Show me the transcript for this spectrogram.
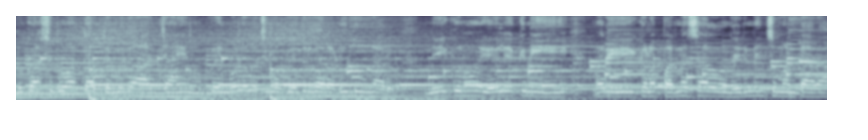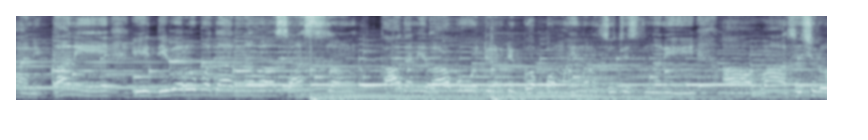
లుకాసు వార్త తొమ్మిదో అధ్యాయం ముప్పై మూడో వచ్చిన పేదలు గారు అడుగుతున్నారు నీకును ఏలికిని మరి ఇక్కడ పర్ణశాలను నిర్మించమంటారా అని. కానీ ఈ దివ్య రూపధారణ శాస్త్రం కాదని రాబోయేటువంటి గొప్ప మహిమను సూచిస్తుందని ఆ శిష్యులు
